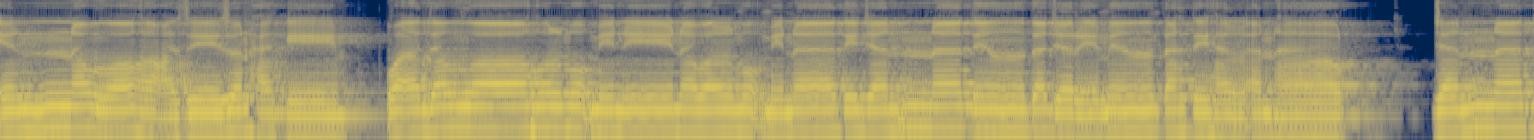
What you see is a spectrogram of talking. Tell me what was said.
إن الله عزيز حكيم وأدى الله المؤمنين والمؤمنات جنات تجري من تحتها الأنهار جنات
